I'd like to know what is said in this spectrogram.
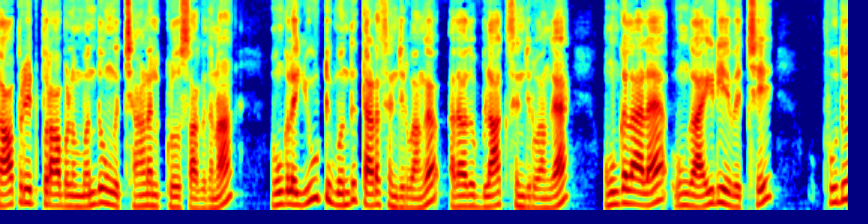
காப்பரேட் ப்ராப்ளம் வந்து உங்கள் சேனல் க்ளோஸ் ஆகுதுன்னா உங்களை யூடியூப் வந்து தடை செஞ்சுருவாங்க. அதாவது பிளாக் செஞ்சுருவாங்க. உங்களால் உங்கள் ஐடியை வச்சு புது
